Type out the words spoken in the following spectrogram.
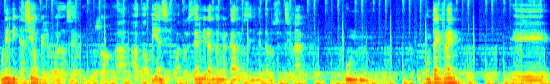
una invitación que le puedo hacer incluso a, tu audiencia. Cuando estén mirando el mercado y estén intentando seleccionar un, un time frame, eh,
